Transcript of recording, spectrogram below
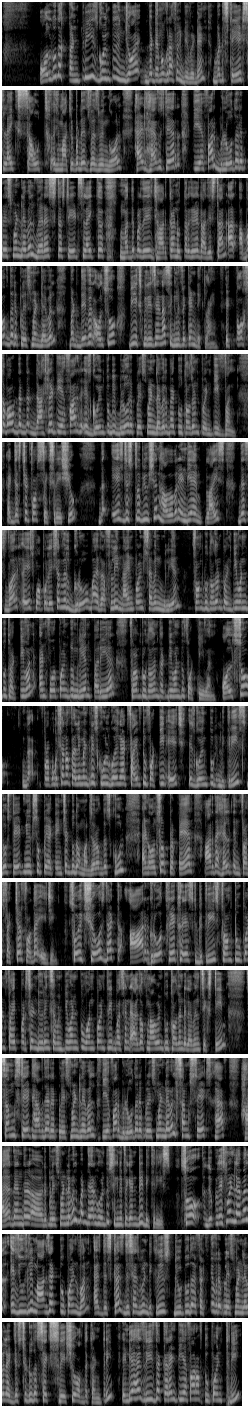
although the country is going to enjoy the demographic dividend but states like south himachal pradesh west bengal had have their tfr below the replacement level whereas the states like uh, madhya pradesh jharkhand uttar pradesh rajasthan are above the replacement level but they will also be experiencing a significant decline. It talks about that the national tfr is going to be below replacement level by 2021 adjusted for sex ratio the age distribution, however, India implies this work age population will grow by roughly 9.7 million from 2021 to 31 and 4.2 million per year from 2031 to 41. Also, the proportion of elementary school going at 5 to 14 age is going to decrease though state needs to pay attention to the merger of the school and also prepare are the health infrastructure for the aging so it shows that our growth rate has decreased from 2.5% during 71 to 1.3% as of now in 2011-16. Some states have their replacement level TFR below the replacement level. Some states have higher than the uh, replacement level but they are going to significantly decrease. So replacement level is usually marked at 2.1 as discussed. This has been decreased due to the effective replacement level adjusted to the sex ratio of the country. India has reached the current TFR of 2.3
